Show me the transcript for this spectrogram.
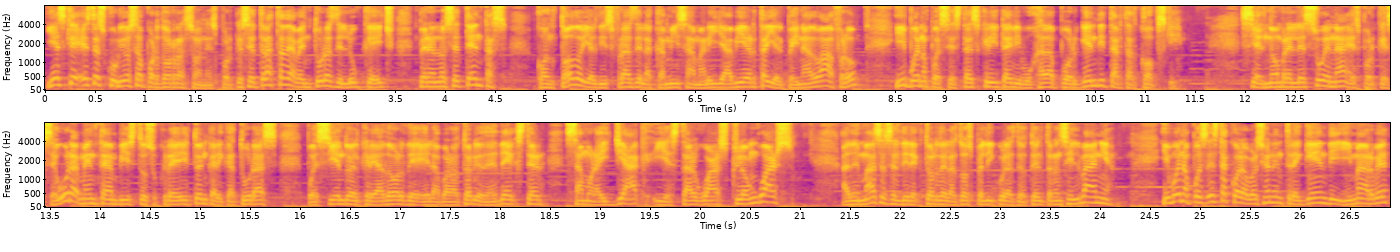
Y es que esta es curiosa por dos razones, porque se trata de aventuras de Luke Cage, pero en los 70s, con todo y el disfraz de la camisa amarilla abierta y el peinado afro, y bueno, pues está escrita y dibujada por Gendy Tartakovsky. Si el nombre les suena es porque seguramente han visto su crédito en caricaturas, pues siendo el creador de El Laboratorio de Dexter, Samurai Jack y Star Wars Clone Wars. Además es el director de las dos películas de Hotel Transilvania. Y bueno, pues esta colaboración entre Gendy y Marvel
